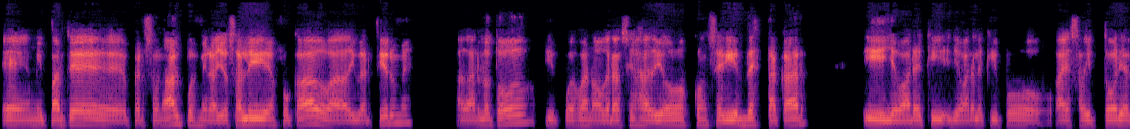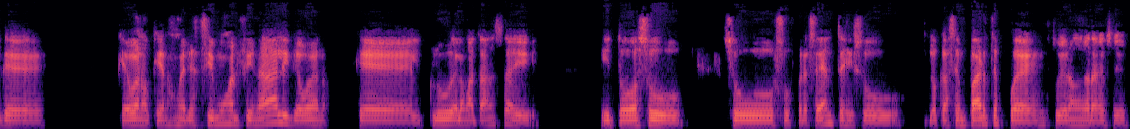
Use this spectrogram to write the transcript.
En mi parte personal, pues mira, yo salí enfocado a divertirme, a darlo todo y pues bueno, gracias a Dios conseguir destacar y llevar, llevar el equipo a esa victoria que, que bueno, que nos merecimos al final y que bueno, que el club de la Matanza y, y todos su, sus presentes y su, lo que hacen parte, pues estuvieron agradecidos.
